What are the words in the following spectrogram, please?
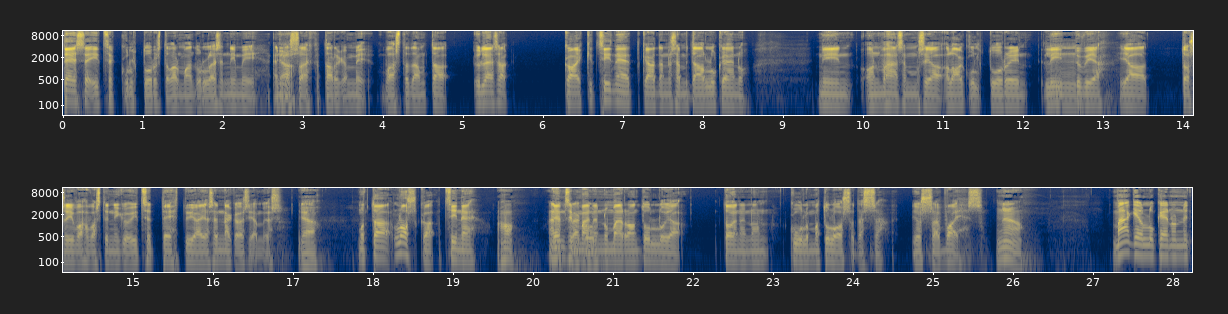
tee se itse kulttuurista varmaan tulee sen nimi. En Joo. osaa ehkä tarkemmin vastata, mutta yleensä kaikki Zineet käytännössä, mitä on lukenut, niin on vähän semmoisia alakulttuuriin liittyviä mm. ja tosi vahvasti niin itse tehtyjä ja sen näköisiä myös. Joo. Mutta Loska. En oo ensimmäinen numero on tullut ja toinen on kuulemma tulossa tässä jossain vaiheessa. Joo. Mäkin olen lukenut nyt,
